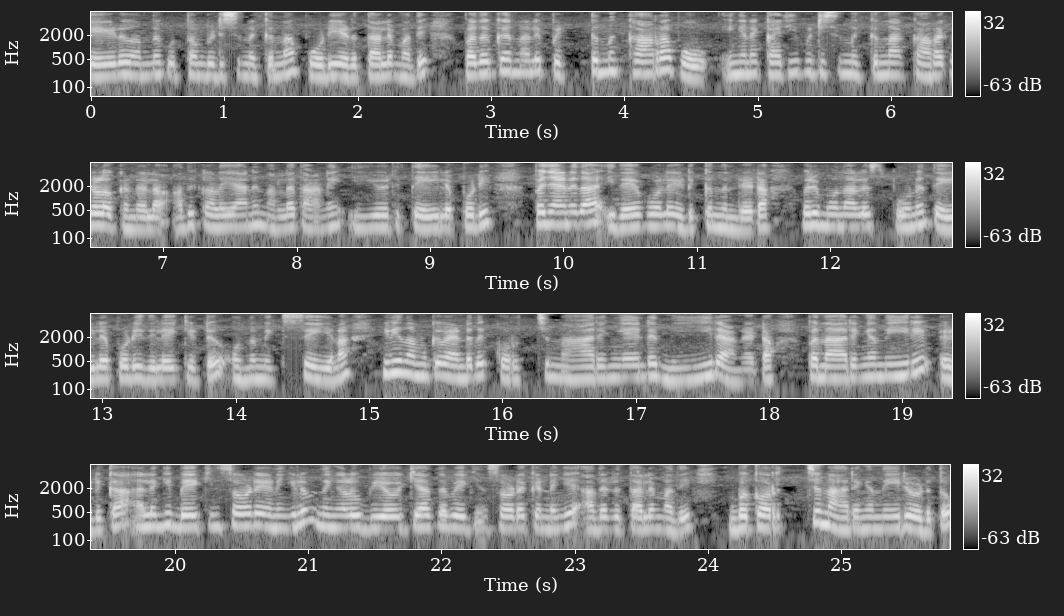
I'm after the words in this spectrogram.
കേട് വന്ന് കുത്തം പിടിച്ച് നിൽക്കുന്ന പൊടി എടുത്താലും മതി. അപ്പം അതൊക്കെ പറഞ്ഞാൽ പെട്ടെന്ന് കറ പോവും. ഇങ്ങനെ കരി പിടിച്ച് നിൽക്കുന്ന കറകളൊക്കെ ഉണ്ടല്ലോ അത് കളയാൻ നല്ലതാണ് ഈ ഒരു തേയിലപ്പൊടി. അപ്പം ഞാനിതാ ഇതേപോലെ എടുക്കുന്നുണ്ട് കേട്ടോ. ഒരു മൂന്നാൽ സ്പൂണ് തേയിലപ്പൊടി ഇതിലേക്കിട്ട് ഒന്ന് മിക്സ് ചെയ്യണം. ഇനി നമുക്ക് വേണ്ടത് കുറച്ച് നാരങ്ങേന്റെ നീരാണ് കേട്ടോ. അപ്പം നാരങ്ങ നീര് എടുക്കുക. അല്ലെങ്കിൽ ബേക്കിംഗ് സോഡ ആണെങ്കിലും നിങ്ങൾ ഉപയോഗിക്കാത്ത ബേക്കിംഗ് സോഡ ഒക്കെ ഉണ്ടെങ്കിൽ അതെടുത്താലും മതി. അപ്പോൾ കുറച്ച് നാരങ്ങ നീരും എടുത്തു.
